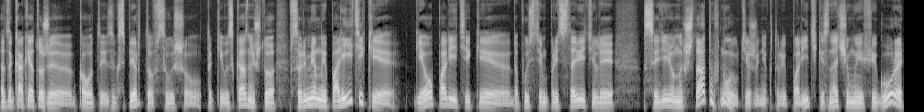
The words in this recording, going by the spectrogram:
Это как я тоже кого-то из экспертов слышал такие высказывания, что в современной политике геополитики, допустим, представители Соединенных Штатов, ну, те же некоторые политики, значимые фигуры,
